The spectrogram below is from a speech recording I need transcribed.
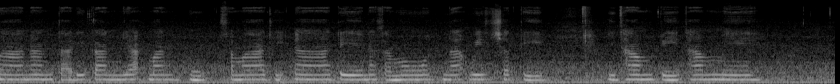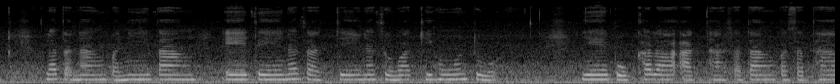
มานันตาริกัญญมันหุสมาธินาเตนะสมโมนวิชติอิธรรมปิธรรมเม รัตนังปณีตัง เอเตนะสัจเจนะสุวัติโหนตุ เยปุคลาอัฏฐสตังปัสัทธา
